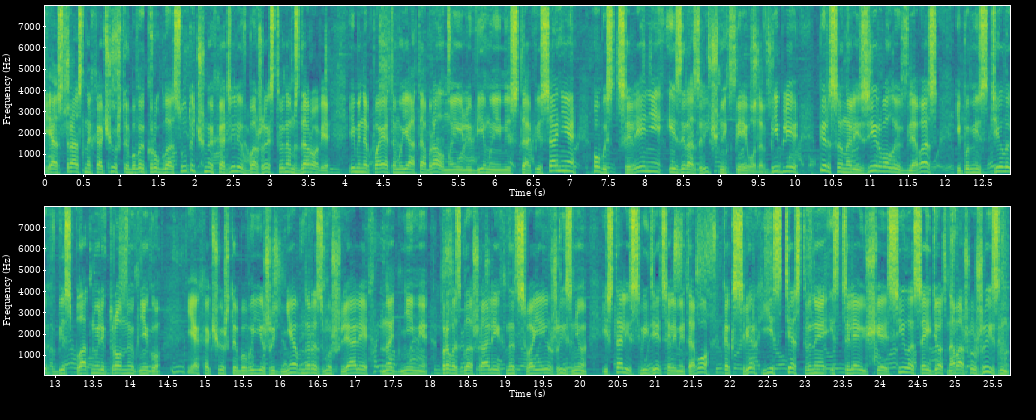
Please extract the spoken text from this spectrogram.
Я страстно хочу, чтобы вы круглосуточно ходили в божественном здоровье. Именно поэтому я отобрал мои любимые места Писания об исцелении из различных переводов Библии, персонализировал их для вас и поместил их в бесплатную электронную книгу. Я хочу, чтобы вы ежедневно размышляли над ними, провозглашали их над своей жизнью и стали свидетелями того, как сверхъестественная исцеляющая сила сойдет на вашу жизнь.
